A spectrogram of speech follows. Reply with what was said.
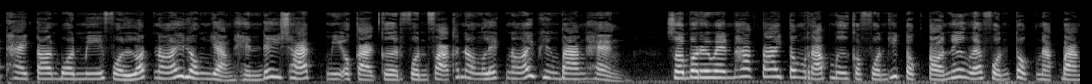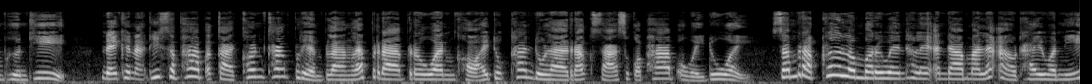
ศไทยตอนบนมีฝนลดน้อยลงอย่างเห็นได้ชัด มีโอกาสเกิดฝนฟ้าขนองเล็กน้อยเพียงบางแห่ง ส่วนบริเวณภาคใต้ต้องรับมือกับฝนที่ตกต่อเนื่องและฝนตกหนักบางพื้นที่ ในขณะที่สภาพอากาศค่อนข้างเปลี่ยนแปลงและแปรปรวน ขอให้ทุกท่านดูแลรักษาสุขภาพเอาไว้ด้วยสำหรับคลื่นลมบริเวณทะเลอันดามันและอ่าวไทยวันนี้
